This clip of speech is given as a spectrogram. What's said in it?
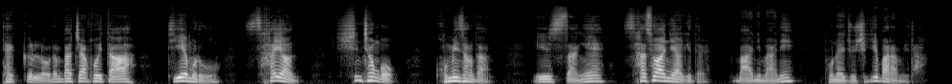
댓글로는 받지 않고 있다. DM으로 사연, 신청곡, 고민 상담, 일상의 사소한 이야기들 많이 많이 보내주시기 바랍니다.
